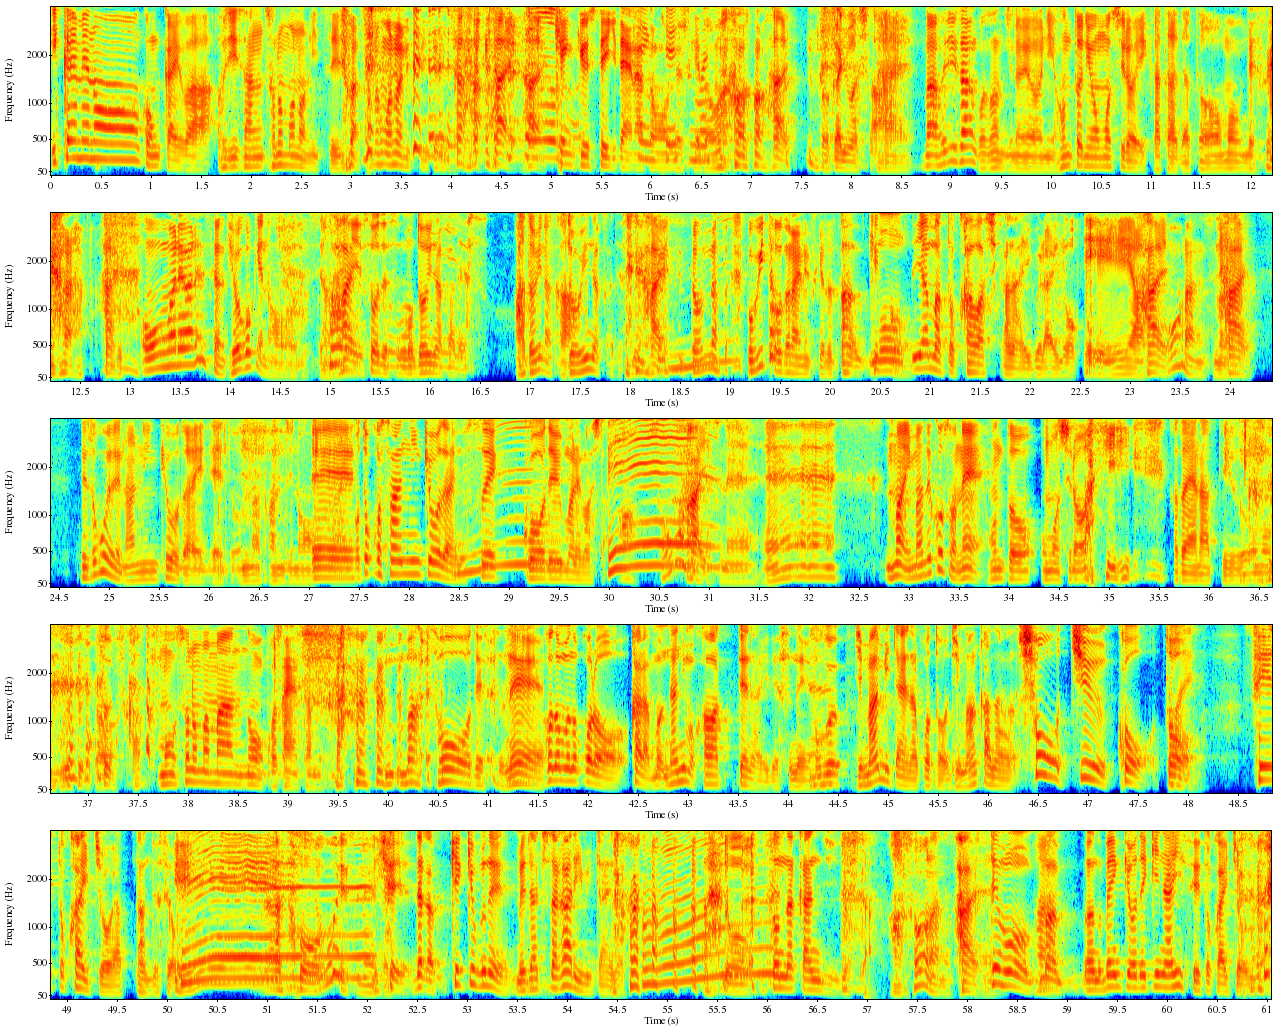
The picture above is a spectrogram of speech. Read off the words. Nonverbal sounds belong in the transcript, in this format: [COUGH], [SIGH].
1回目の今回は、藤井さんそのものについては、[LAUGHS] そのものについてですね、[LAUGHS] [LAUGHS] はい、研究していきたいなと思うんですけども。しまはい、わかりました。はい。まあ、藤井さんご存知のように、本当に面白い方だと思うんですが、はいお生まれはあれですよね、兵庫県の方ですよね。はい、そうです。もうど田舎です。あ、ど田舎ど田舎ですね。[LAUGHS] はい。どんなと、僕行ったことないんですけど、あ、結構もう。山と川しかないぐらいの。ええあ、はいそうなんですね。はい。で、そこで何人兄弟でどんな感じの。えー、男三人兄弟の末っ子で生まれました。えあーそうなんですね。ええまあ今でこそね、本当面白い方やなっていう思うんですけど。[LAUGHS] そうですか？もうそのままのお子さんやったんですか？[LAUGHS] まあそうですね。子供の頃からもう何も変わってないですね。僕、自慢みたいなこと、自慢かな？小中高とはい生徒会長やったんですよ。えあのすごいですね。いやいや、だから結局ね、目立ちたがりみたいな、[LAUGHS] あの、そんな感じでした。あ、そうなんですね。はい。でも、はいまあ、あの、勉強できない生徒会長みたいな。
